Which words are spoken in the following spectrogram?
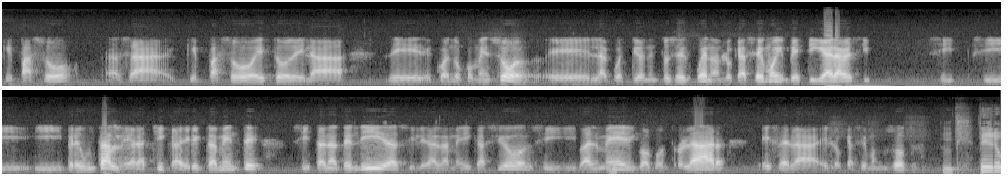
que pasó, o sea, que pasó esto de la de cuando comenzó la cuestión. Entonces, bueno, lo que hacemos es investigar a ver si, si, si y preguntarle a la chica directamente si están atendidas, si le dan la medicación, si va al médico a controlar, esa es, lo que hacemos nosotros. Mm. Pedro,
